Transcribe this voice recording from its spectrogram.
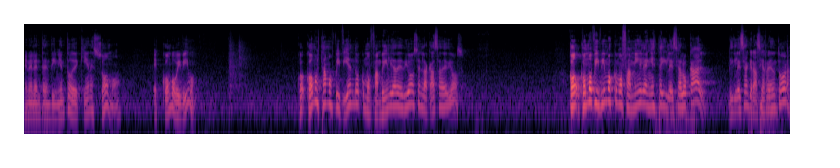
en el entendimiento de quiénes somos es cómo vivimos. ¿Cómo estamos viviendo como familia de Dios en la casa de Dios? ¿Cómo, vivimos como familia en esta iglesia local? La iglesia Gracia Redentora.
